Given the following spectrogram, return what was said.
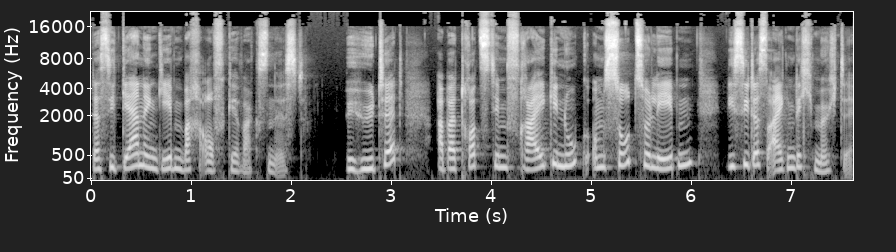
dass sie gerne in Gebenbach aufgewachsen ist. Behütet, aber trotzdem frei genug, um so zu leben, wie sie das eigentlich möchte.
